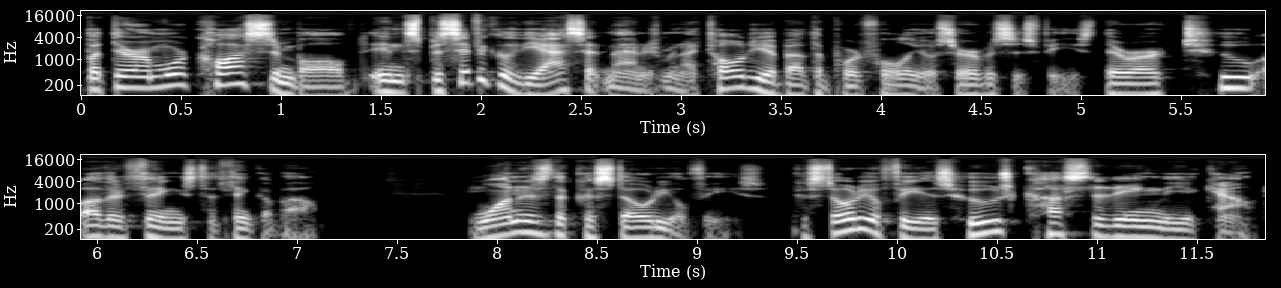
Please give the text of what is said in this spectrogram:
But there are more costs involved in specifically the asset management. I told you about the portfolio services fees. There are two other things to think about. One is the custodial fees. Custodial fee is who's custodying the account.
